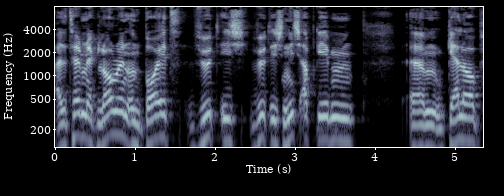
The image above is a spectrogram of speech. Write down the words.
Also Terry McLaurin und Boyd würde ich, würde ich nicht abgeben. Ähm, Gallup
